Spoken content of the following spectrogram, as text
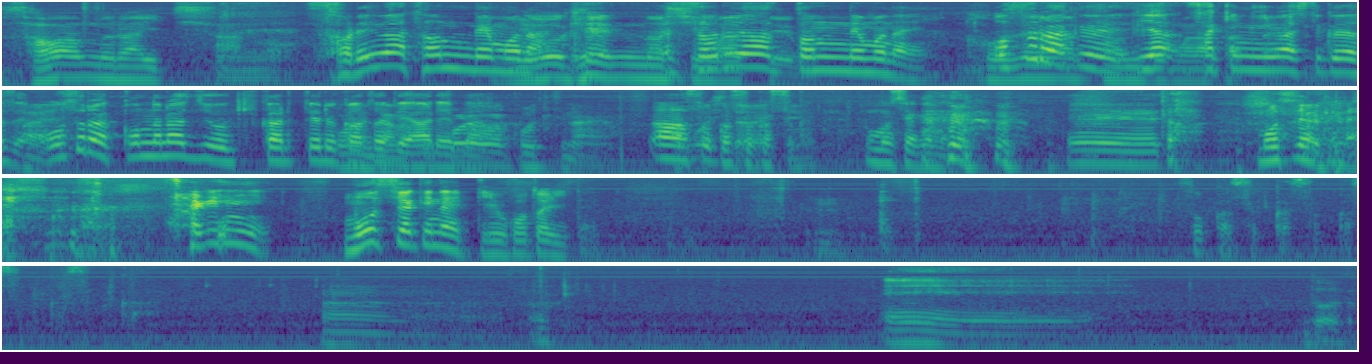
沢村一さんのそれはとんで「もない。予言の島」それはとっていうね。んでもない。これはおそらとんでもなかったくいや先に言わせてください、はいおそらくこのラジオを聞かれてる方であれこれはばああそっかそっかそっか。申し訳ない。えーと申し訳ない。先に申し訳ないっていうことを言いたい、そっかそっかそっかそっかそっか。うーん。えどうぞ。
